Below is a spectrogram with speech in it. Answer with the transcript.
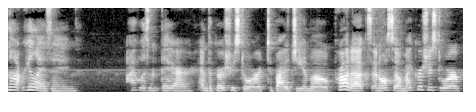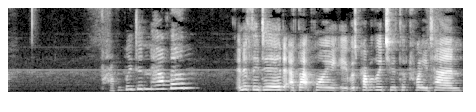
Not realizing I wasn't there and the grocery store to buy GMO products, and also my grocery store probably didn't have them. And if they did, at that point, it was probably two- 2010.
